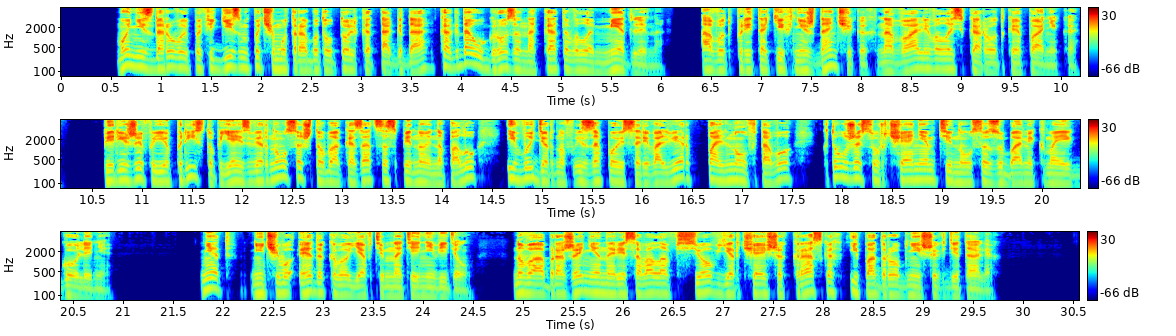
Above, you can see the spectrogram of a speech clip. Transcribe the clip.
Мой нездоровый пофигизм почему-то работал только тогда, когда угроза накатывала медленно, а вот при таких нежданчиках наваливалась короткая паника. Пережив ее приступ, я извернулся, чтобы оказаться спиной на полу и, выдернув из-за пояса револьвер, пальнул в того, кто уже с урчанием тянулся зубами к моей голени. Нет, ничего эдакого я в темноте не видел. Но воображение нарисовало все в ярчайших красках и подробнейших деталях.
